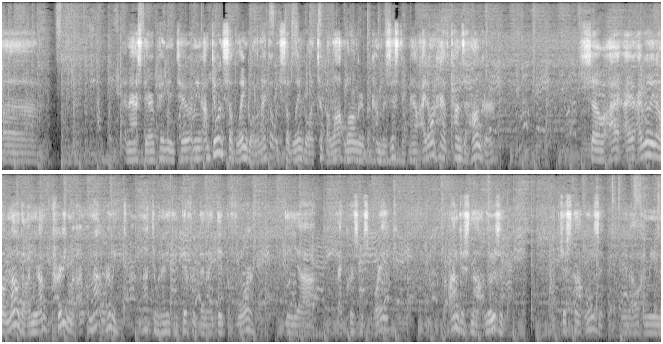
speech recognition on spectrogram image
Uh, and ask their opinion too. I mean, I'm doing sublingual, and I thought with sublingual it took a lot longer to become resistant. Now, I don't have tons of hunger, so I, I, I really don't know though. I mean, I'm pretty much, I'm not really, I'm not doing anything different than I did before the uh, that Christmas break. But I'm just not losing. I'm just not losing. You know, I mean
